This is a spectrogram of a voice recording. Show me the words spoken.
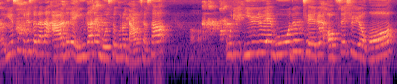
어, 예수 그리스도라는 아들의 인간의 모습으로 나오셔서 어, 우리 인류의 모든 죄를 없애시려고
